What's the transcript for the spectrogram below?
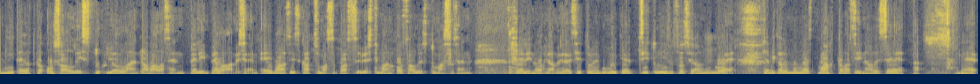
niitä, jotka osallistu jollain tavalla sen pelin pelaamiseen. Ei vaan siis katsomassa passiivisesti, vaan osallistumassa sen pelin ohjaamiseen. Siitä tuli, niinku huikea, siitä tuli iso sosiaalinen mm. koe. Ja mikä oli mun mielestä mahtava siinä oli se, että ne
